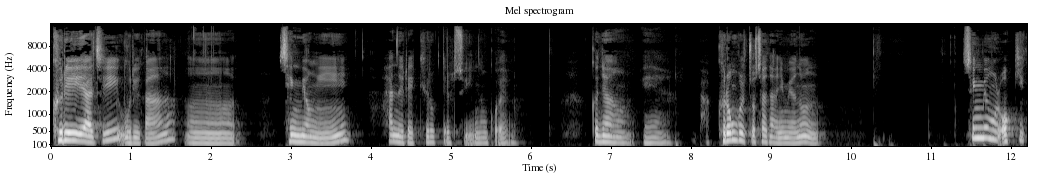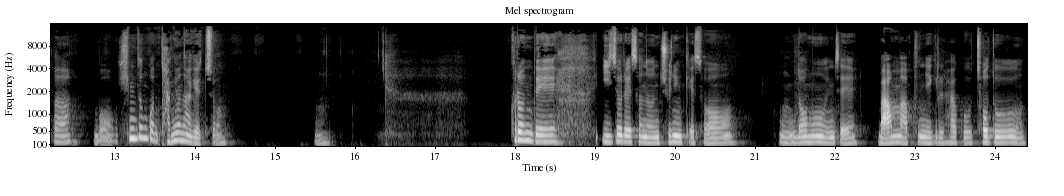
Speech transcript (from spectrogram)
그래야지 우리가, 어, 생명이 하늘에 기록될 수 있는 거예요. 그냥, 예, 그런 걸 쫓아다니면은 생명을 얻기가 뭐 힘든 건 당연하겠죠. 음. 그런데 2절에서는 주님께서 음, 너무 이제 마음 아픈 얘기를 하고 저도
